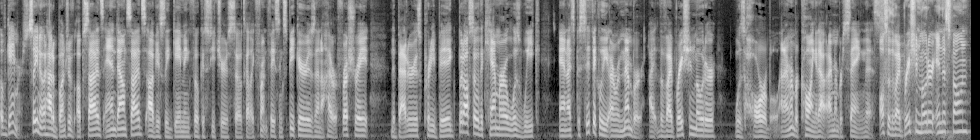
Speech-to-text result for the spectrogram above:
of gamers. So, you know, it had a bunch of upsides and downsides. Obviously, gaming focused features, so it's got like front facing speakers and a high refresh rate. The battery was pretty big, but also the camera was weak and I specifically, I remember I, the vibration motor was horrible. And I remember calling it out. I remember saying this. Also, the vibration motor in this phone,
